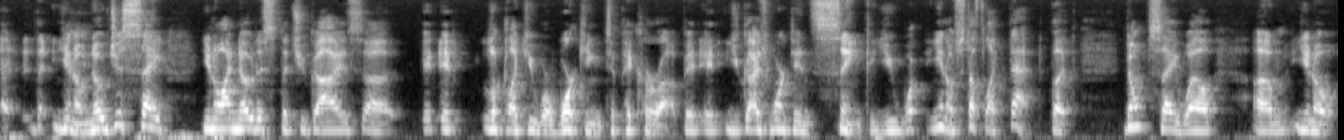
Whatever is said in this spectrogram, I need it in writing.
uh, you know, no, just say, you know, I noticed that you guys, uh, it, it looked like you were working to pick her up. It, it, you guys weren't in sync. You were, you know, stuff like that. But don't say, well, um, you know,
